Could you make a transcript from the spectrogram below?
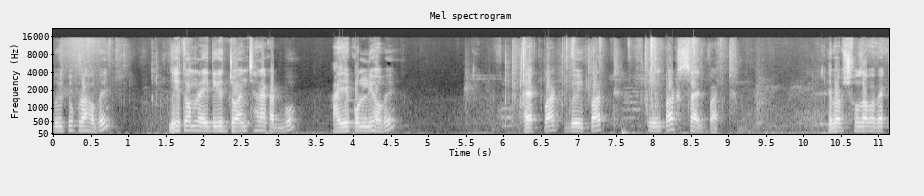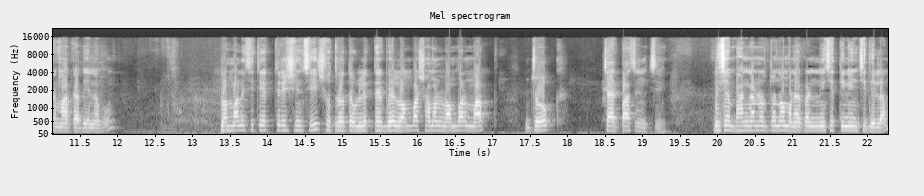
দুই টুকরা হবে। যেহেতু আমরা এইদিকে জয়েন্ট ছাড়া কাটবো, হাইয়ে করলে হবে। এক পার্ট দুই পার্ট তিন পার্ট চার পার্ট এবার সোজাভাবে একটা মার্কা দিয়ে নেব। লম্বা নিচে তেত্রিশ ইঞ্চি, সূত্রতে উল্লেখ থাকবে লম্বা সমান লম্বার মাপ যোগ চার পাঁচ ইঞ্চি। নিচে ভাঙানোর জন্য মনে করেন নিচে তিন ইঞ্চি দিলাম।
